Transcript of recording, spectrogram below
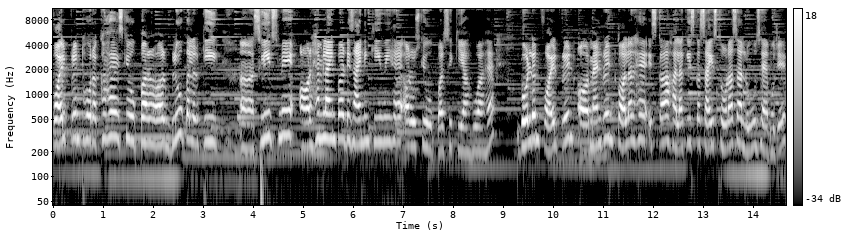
फॉइल प्रिंट हो रखा है इसके ऊपर और ब्लू कलर की स्लीव्स में और हेमलाइन पर डिज़ाइनिंग की हुई है और उसके ऊपर से किया हुआ है गोल्डन फॉइल प्रिंट और मैंड्रिन कॉलर है इसका। हालाँकि इसका साइज़ थोड़ा सा लूज है मुझे,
